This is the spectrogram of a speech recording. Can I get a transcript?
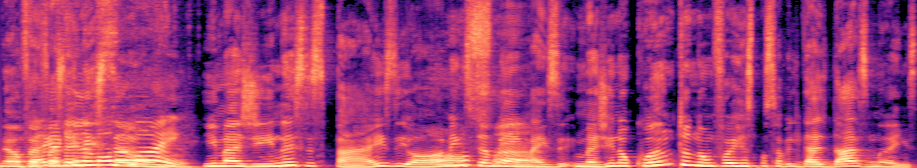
Não, vai Pega fazer aqui na mão da lição. mãe. Imagina esses pais e homens Nossa. também, mas imagina o quanto não foi responsabilidade das mães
